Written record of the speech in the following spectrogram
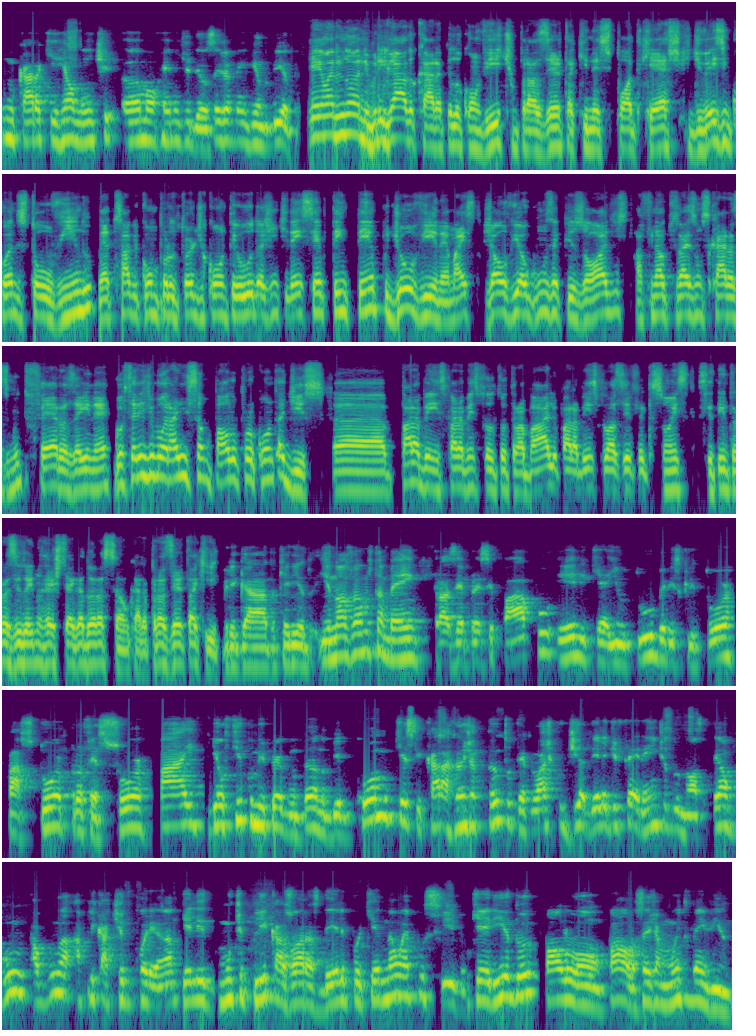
um cara que realmente ama o reino de Deus. Seja bem-vindo, Bibo. E aí, Marinoni, obrigado, cara, pelo convite. Um prazer estar aqui nesse podcast que de vez em quando estou ouvindo. Né? Tu sabe, como produtor de conteúdo, a gente nem sempre tem tempo de ouvir, né? Mas já ouvi alguns episódios, afinal tu traz uns caras muito feras aí, né? Gostaria de morar em São Paulo por conta disso. Uh, parabéns, parabéns pelo teu trabalho, parabéns pelas reflexões que você tem trazido aí no hashtag Adoração, cara. Prazer estar aqui. Obrigado, querido. E nós vamos também trazer para esse papo ele que é youtuber, escritor, pastor, professor, pai. E eu fico me perguntando, Bibi, como que esse cara arranja tanto tempo? Eu acho que o dia dele é diferente do nosso. Tem algum, algum aplicativo coreano que ele multiplica as horas dele porque não é possível. Querido Paulo On. Paulo, seja muito bem-vindo.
